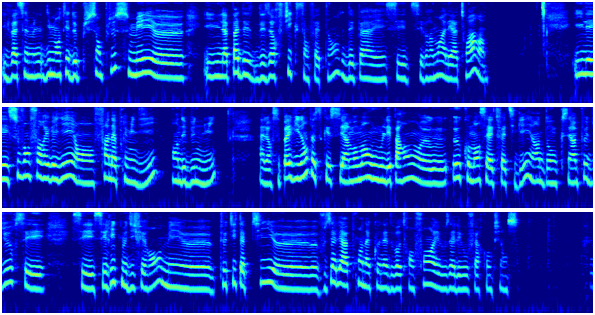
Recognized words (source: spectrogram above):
il va s'alimenter de plus en plus, mais il n'a pas des, heures fixes en fait. Hein, c'est vraiment aléatoire. Il est souvent fort éveillé en fin d'après-midi, en début de nuit. Alors c'est pas évident parce que c'est un moment où les parents, eux, commencent à être fatigués. Hein, donc c'est un peu dur, c'est ces, rythmes différents, mais euh, petit à petit, euh, vous allez apprendre à connaître votre enfant et vous allez vous faire confiance. Très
